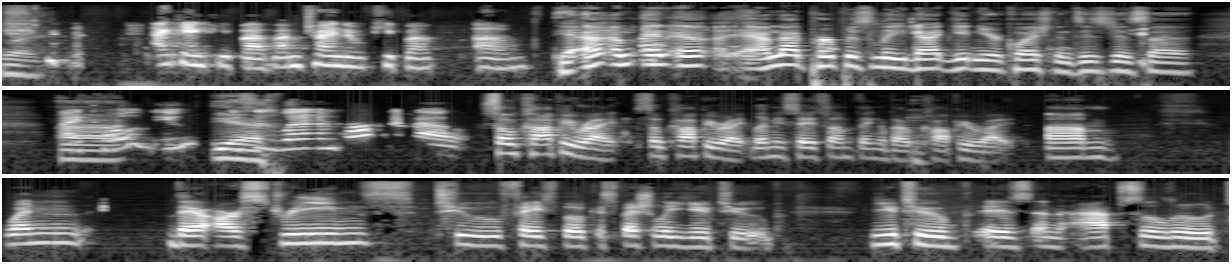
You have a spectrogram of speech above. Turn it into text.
right. I can't keep up. I'm trying to keep up. Um, Yeah, I, I'm, and uh, I'm not purposely not getting your questions. It's just. Uh, I Uh, told you. yeah. This is what I'm talking about. So copyright. So copyright. Let me say something about copyright. Um, when there are streams to Facebook, especially YouTube, YouTube is an absolute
